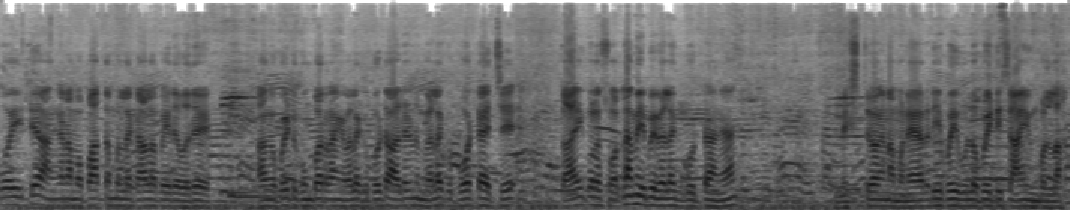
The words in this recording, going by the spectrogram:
போயிட்டு அங்கே நம்ம பார்த்தோம்ல கால பைரவர். அங்கே போயிட்டு கும்பிட்றாங்க விளக்கு போட்டு ஆல்ரெடி விளக்கு போட்டாச்சு. தாய்க்குள்ள சொல்லாமே போய் விளக்கு போட்டாங்க. நெக்ஸ்ட் வாங்க நம்ம நேரடியாக போய் உள்ளே போயிட்டு சாமி கும்பிடலாம்.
